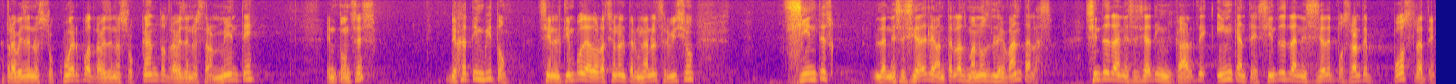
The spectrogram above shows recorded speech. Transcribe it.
a través de nuestro cuerpo, a través de nuestro canto, a través de nuestra mente. Entonces, déjate invito. Si en el tiempo de adoración, al terminar el servicio, sientes la necesidad de levantar las manos, levántalas. Sientes la necesidad de hincarte, híncante. Sientes la necesidad de postrarte, póstrate.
